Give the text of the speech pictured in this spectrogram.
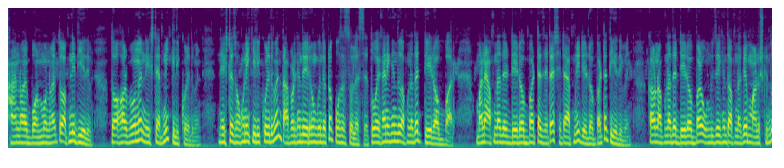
খান হয়, বর্মন হয়, তো আপনি দিয়ে দেবেন। তো হওয়ার পর নেক্সটে আপনি ক্লিক করে দেবেন। নেক্সটে যখনই ক্লিক করে দেবেন, তারপর কিন্তু এরকম কিন্তু একটা প্রসেস চলে এসছে তো এখানে কিন্তু আপনাদের ডেট অফ বার মানে আপনাদের ডেট অফ বারটা যেটা, সেটা আপনি ডেট অফ বারটা দিয়ে দিবেন। কারণ আপনাদের ডেট অফ বার অনুযায়ী কিন্তু আপনাকে মানুষ কিন্তু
